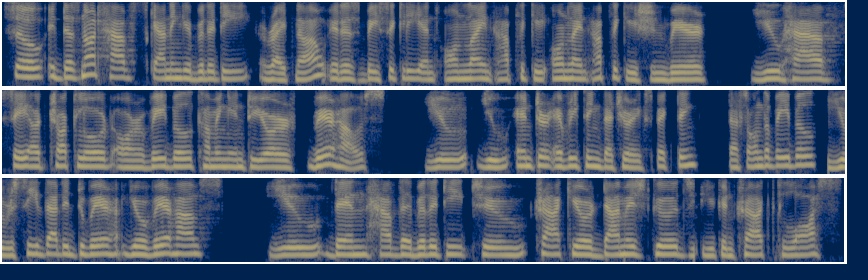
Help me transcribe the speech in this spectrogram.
So it does not have scanning ability right now. It is basically an online applica- online application where you have, say, a truckload or a waybill coming into your warehouse. You you enter everything that you're expecting that's on the waybill. You receive that into your warehouse. You then have the ability to track your damaged goods. You can track loss.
